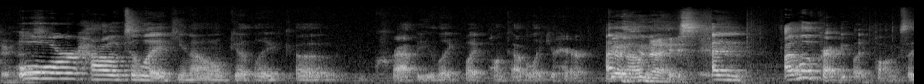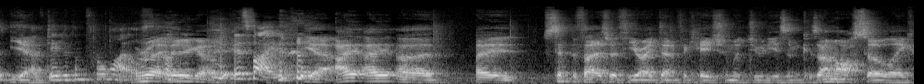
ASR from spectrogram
nice. or how to like, you know, get like a crappy like bike punk out of like your hair. I don't know. nice. And I love crappy bike punks. I, Yeah. I've dated them for a while. Right, so there you go. it's fine. yeah, I I uh, I sympathize with your identification with Judaism because I'm also like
